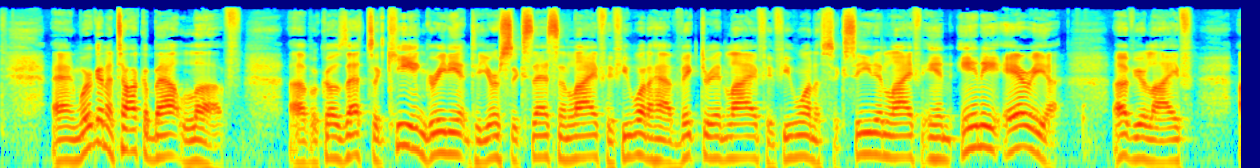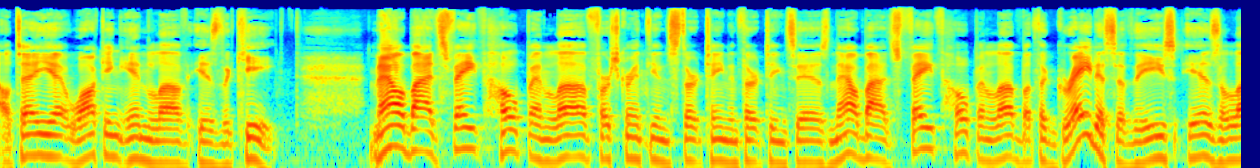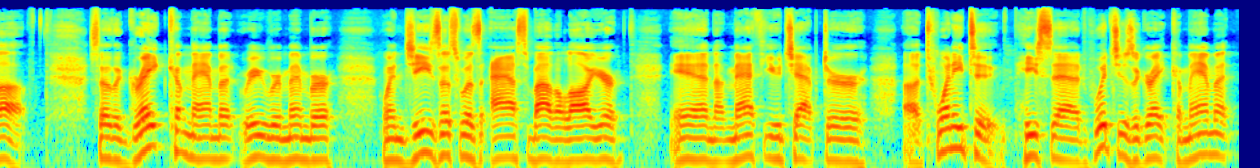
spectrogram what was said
And we're going to talk about love. Uh, because that's a key ingredient to your success in life. If you want to have victory in life, if you want to succeed in life in any area of your life, I'll tell you, walking in love is the key. Now abides faith, hope, and love. 1 Corinthians 13 and 13 says, Now abides faith, hope, and love, but the greatest of these is love. So, the great commandment, we remember when Jesus was asked by the lawyer in Matthew chapter uh, 22, he said, Which is a great commandment?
